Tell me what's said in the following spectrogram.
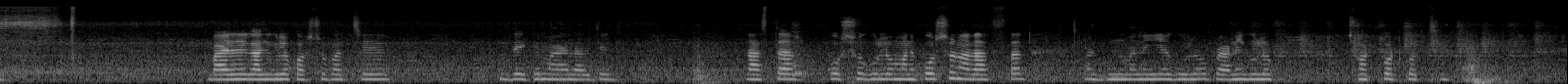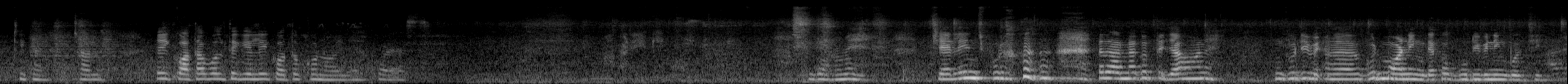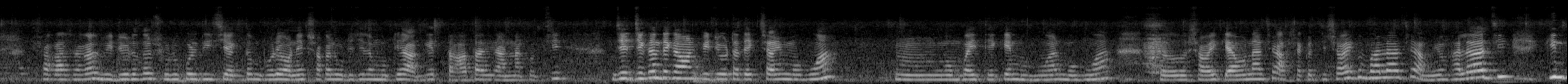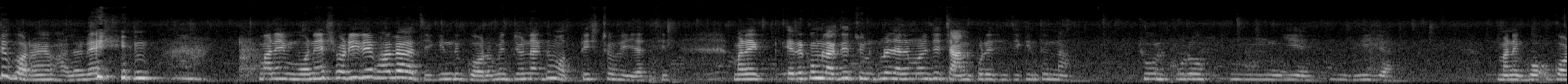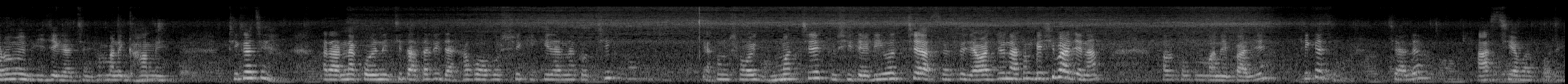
বাইরের গাছগুলো কষ্ট পাচ্ছে। দেখে মায়া লাগছে, রাস্তার পোষ্যগুলো মানে পোষ্য না, রাস্তার মানে ইয়েগুলো, প্রাণীগুলো ছটফট করছে। ঠিক আছে, চলো। এই কথা বলতে গেলেই কতক্ষণ হয়ে যায়, পরে আসছি। গরমে চ্যালেঞ্জ পুরো রান্না করতে যাওয়া মানে। গুড গুড মর্নিং দেখো গুড ইভিনিং বলছি। সকাল সকাল ভিডিওটা তো শুরু করে দিয়েছি, একদম ভোরে অনেক সকালে উঠেছিলাম, উঠে আগে তাড়াতাড়ি রান্না করছি। যে যেখান থেকে আমার ভিডিওটা দেখছ, আমি মহুয়া। মুম্বাই থেকে মহুয়ার মহুয়া। তো সবাই কেমন আছে? আশা করছি সবাই খুব ভালো আছে, আমিও ভালো আছি, কিন্তু গরমে ভালো নেই। মানে মনে শরীরে ভালো আছি, কিন্তু গরমের জন্য একদম অতিষ্ঠ হয়ে যাচ্ছি। মানে এরকম লাগছে চুলগুলো জানে মনে হচ্ছে চান করে এসেছি, কিন্তু না। চুল পুরো ইয়ে ভিজা। মানে গরমে ভিজে গেছে মানে ঘামে। ঠিক আছে? রান্না করে নিচ্ছি, তাড়াতাড়ি দেখাবো অবশ্যই কী কী রান্না করছি। এখন সবাই ঘুমাচ্ছে টুসি রেডি হচ্ছে, আস্তে আস্তে যাওয়ার জন্য। এখন বেশি বাজে না, অল্প মানে বাজে। ঠিক আছে? চলো, আসছি আবার পরে।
